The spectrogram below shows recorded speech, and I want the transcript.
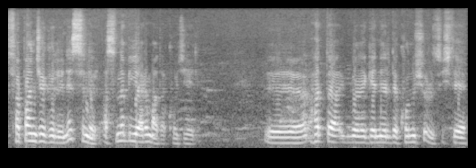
Sapanca Gölü'ne sınır. Aslında bir yarımada Kocaeli. Ee, hatta böyle genelde konuşuruz işte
